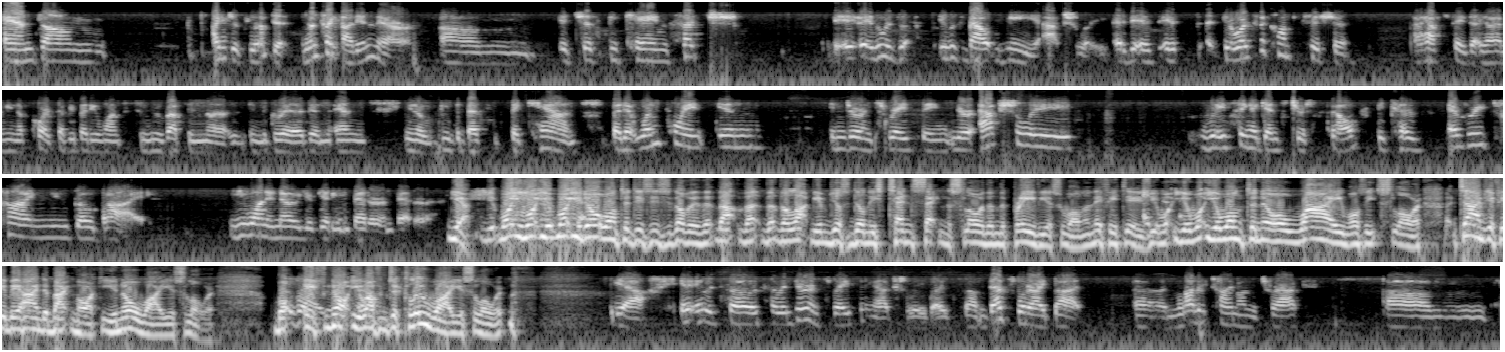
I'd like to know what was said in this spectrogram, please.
And um, I just loved it. Once I got in there, um, it just became such. It, it was it was about me actually. It, it, it there was the competition. I have to say that I mean, of course, everybody wants to move up in the in the grid and and you know do the best they can. But at one point in endurance racing, you're actually racing against yourself because every time you go by, you want to know you're getting better and better. Yeah, what you what you what you don't want to discover that that, that that the lap you've just done is ten seconds slower than the previous one, and if it is, you you you want to know why was it slower. At times, if you're behind a back marker, you know why you're slower, but Right, if not, you haven't a clue why you're slower. Yeah, it, it was so. So endurance racing actually was. Um, that's where I got uh, a lot of time on the track, um,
